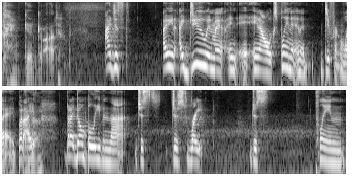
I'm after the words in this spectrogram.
Good God. I just I mean, I do in my in and I'll explain it in a different way, but Okay. I but I don't believe in that. Just just right just plain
